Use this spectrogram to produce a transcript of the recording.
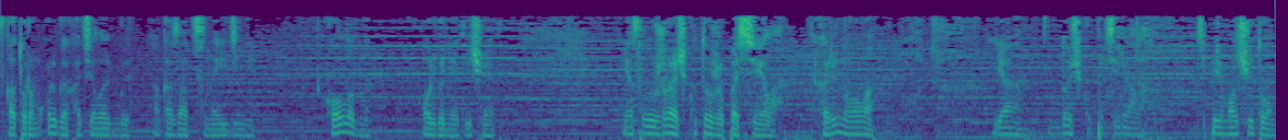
с которым Ольга хотела бы оказаться наедине. Холодно? Ольга не отвечает. Я свою жрачку тоже посеял. Хреново. Я дочку потеряла. Теперь молчит он.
